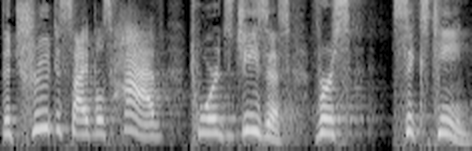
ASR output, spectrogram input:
the true disciples have towards Jesus. Verse 16.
